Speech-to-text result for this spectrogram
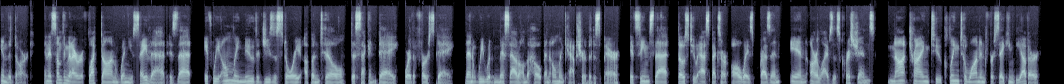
in the dark. And it's something that I reflect on when you say that is that if we only knew the Jesus story up until the second day or the first day, then we would miss out on the hope and only capture the despair. It seems that those two aspects are always present in our lives as Christians, not trying to cling to one and forsaking the other,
